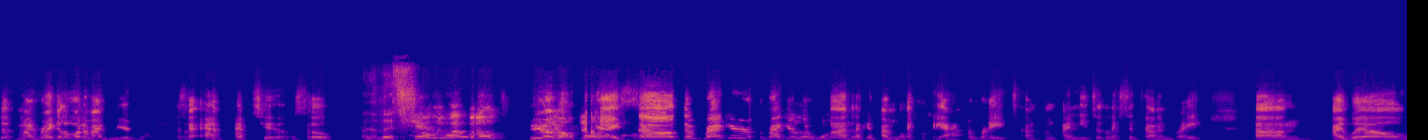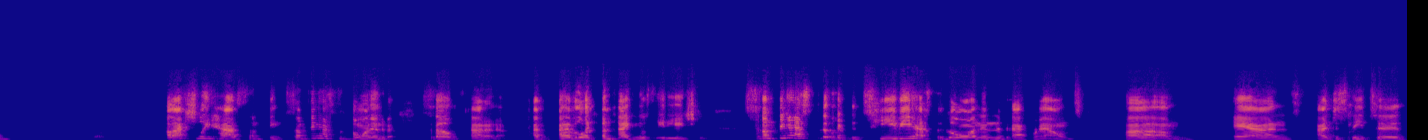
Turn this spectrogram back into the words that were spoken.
the my regular one or my weird one? Because I have, have two. So let's share. Oh, we want both. No. Okay, so the regular regular one, like if I'm like, okay, I have to write, I'm, i need to like sit down and write. Um, I will. I'll actually have something. Something has to go on in. The, so I don't know. I, I have like undiagnosed ADHD. Something has to like the TV has to go on in the background. Um, and I just need to, it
